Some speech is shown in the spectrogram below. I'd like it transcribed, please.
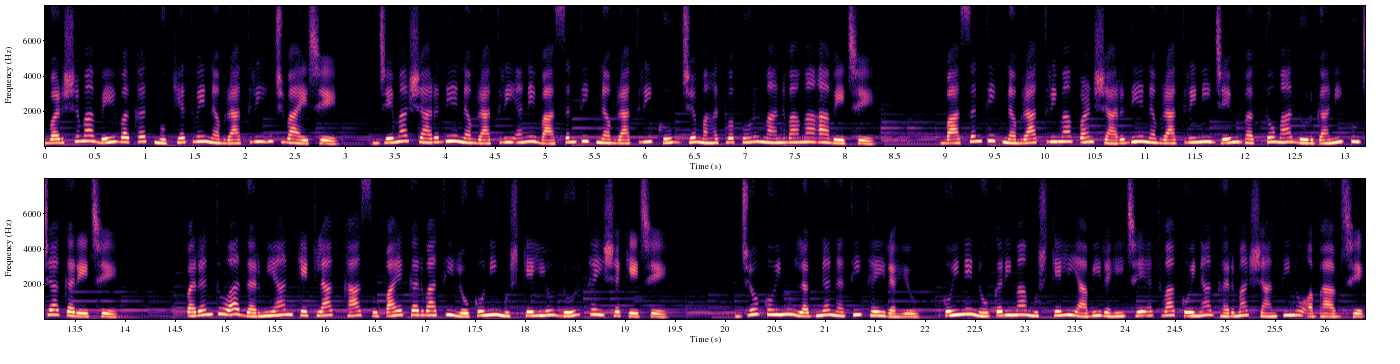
વર્ષમાં બે વખત મુખ્યત્વે નવરાત્રી ઉજવાય છે, જેમાં શારદીય નવરાત્રી અને વાસંતિક નવરાત્રી ખૂબ જ મહત્વપૂર્ણ માનવામાં આવે છે. વાસંતિક નવરાત્રિમાં પણ શારદીય નવરાત્રિની જેમ ભક્તોમાં દુર્ગાની પૂજા કરે છે. પરંતુ આ દરમિયાન કેટલાક ખાસ ઉપાય કરવાથી લોકોની મુશ્કેલીઓ દૂર થઈ શકે છે. જો કોઈનું લગ્ન નથી થઈ રહ્યું, કોઈને નોકરીમાં મુશ્કેલી આવી રહી છે અથવા કોઈના ઘરમાં શાંતિનો અભાવ છે,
